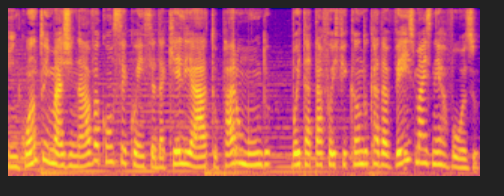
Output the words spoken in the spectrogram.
Enquanto imaginava a consequência daquele ato para o mundo, Boitatá foi ficando cada vez mais nervoso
